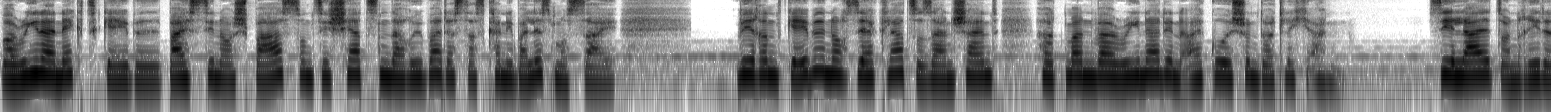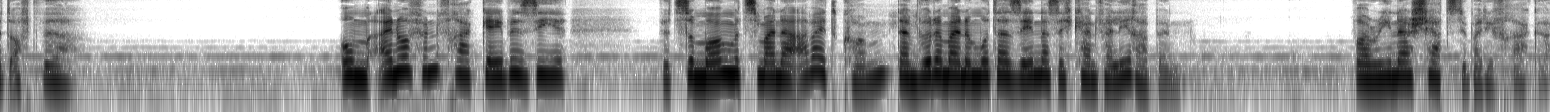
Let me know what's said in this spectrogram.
Varina neckt Gable, beißt ihn aus Spaß und sie scherzen darüber, dass das Kannibalismus sei. Während Gable noch sehr klar zu sein scheint, hört man Varina den Alkohol schon deutlich an. Sie lallt und redet oft wirr. Um 1.05 Uhr fragt Gable sie, Willst du morgen mit zu meiner Arbeit kommen? Dann würde meine Mutter sehen, dass ich kein Verlierer bin. Vorina scherzt über die Frage.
